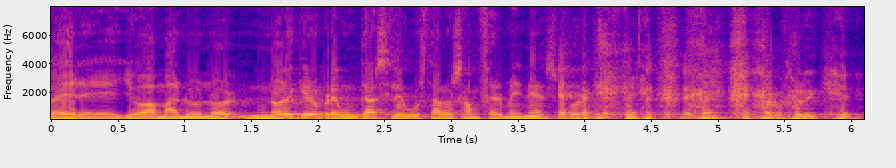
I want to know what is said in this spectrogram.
ver, eh, yo a Manu no, no, le quiero preguntar si le gustan los Sanfermines porque, porque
